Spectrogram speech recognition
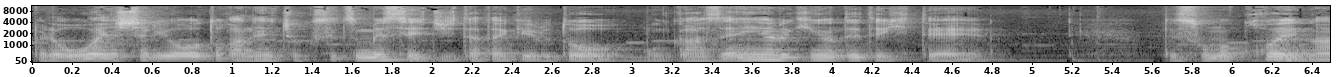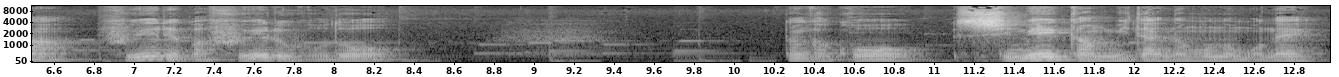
ぱり応援してるよとかね直接メッセージいただけるともうがぜやる気が出てきてでその声が増えれば増えるほどなんかこう使命感みたいなものもね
